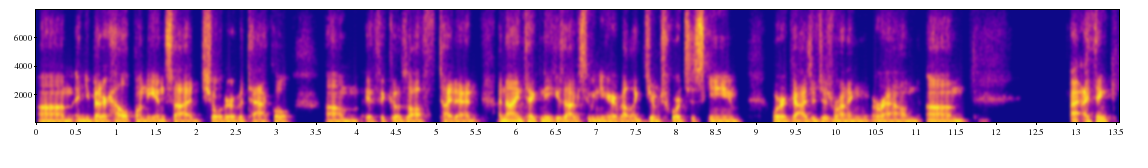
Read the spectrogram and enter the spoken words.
um, and you better help on the inside shoulder of a tackle um, if it goes off tight end. A nine technique is obviously when you hear about like Jim Schwartz's scheme where guys are just running around. Um, I, I, think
